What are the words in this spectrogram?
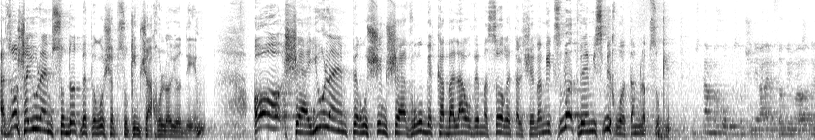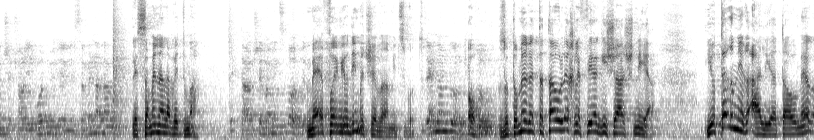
אז או שהיו להם סודות בפירוש הפסוקים שאנחנו לא יודעים, או שהיו להם פירושים שעברו בקבלה ובמסורת על שבע מצוות והם הסמיכו אותם לפסוקים. סתם בחור פסוק שנראה להם טוב עם האוזן שאפשר ללמוד, לסמן עליו לסמן עליו את מה? את השבע מצוות. מאיפה הם יודעים את שבע המצוות? זה הם למדו, הם קיבלו. זאת אומרת, אתה הולך לפי הגישה השנייה. יותר נראה לי, אתה אומר,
